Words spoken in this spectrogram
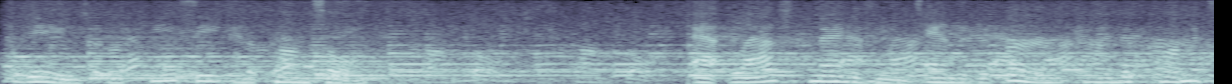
Games for PC and console. At Last magazines and a different kind of comics.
